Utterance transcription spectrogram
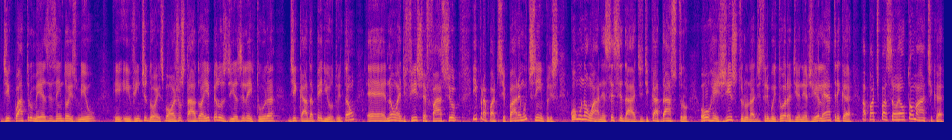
de quatro meses em 2021 e, e 22. Bom, ajustado aí pelos dias de leitura de cada período. Então, é, não é difícil, é fácil e para participar é muito simples. Como não há necessidade de cadastro ou registro na distribuidora de energia elétrica, a participação é automática.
